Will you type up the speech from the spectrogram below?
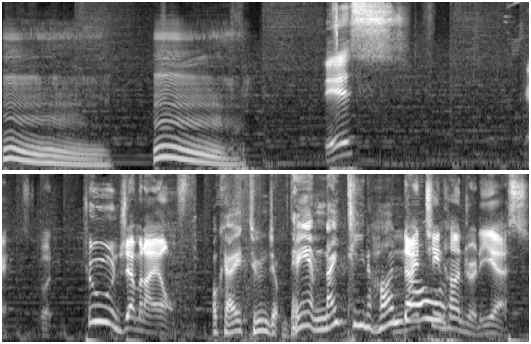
Hmm. Hmm. This. Okay, let's do it. Toon Gemini Elf. Okay. Toon. Damn. 1900. 1900, yes.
